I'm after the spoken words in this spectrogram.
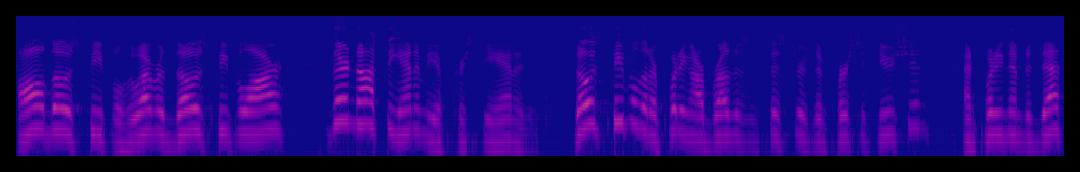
all those people, whoever those people are, they're not the enemy of Christianity. Those people that are putting our brothers and sisters in persecution and putting them to death,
